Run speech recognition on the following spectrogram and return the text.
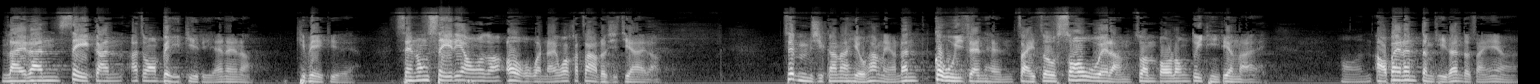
来咱世间啊？怎袂记哩安尼啦？去袂记咧？神翁死了，我讲哦，原来我较早就是遮的人。这毋是干那后巷呢，咱各位真贤在座所有的人，全部拢对天顶来。哦，后摆咱回去，咱就知影，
